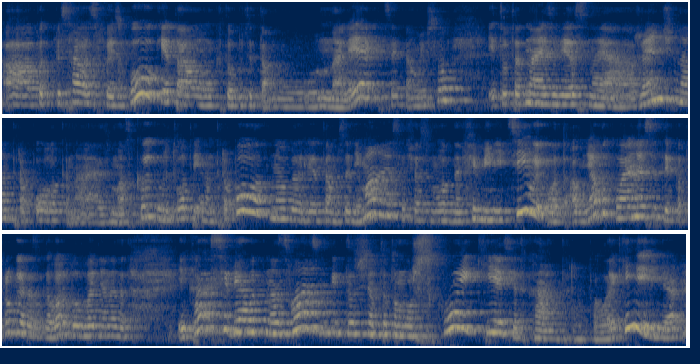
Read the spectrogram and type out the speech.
а, подписалась в Фейсбуке, там, кто будет там на лекции, там и все. И тут одна известная женщина, антрополог, она из Москвы, говорит, вот я антрополог, много лет там занимаюсь, сейчас модно феминитивы. Вот, а у меня буквально с этой подругой разговор был два дня назад. И как себя вот назвать, ну, как-то что-то мужской такая антропология.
